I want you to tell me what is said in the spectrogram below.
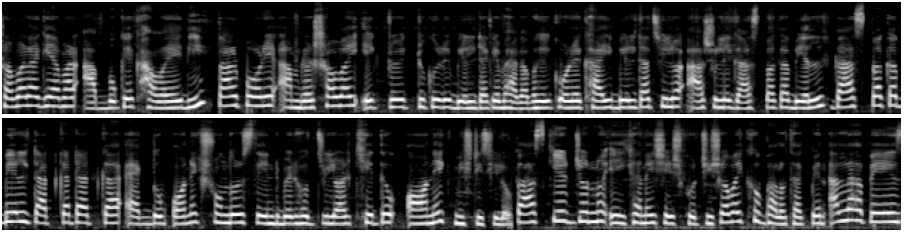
সবার আগে আমার আব্বুকে খাওয়াই দিই। তারপরে আমরা সবাই একটু একটু করে বেলটাকে ভাগাভাগি করে খাই। বেলটা ছিল আসলে গাছ পাকা বেল। গাছ পাকা বেল টাটকা টাটকা একদম অনেক সুন্দর সেন্ট বের হচ্ছিল আর খেতেও অনেক মিষ্টি ছিল। তো আজকের জন্য এইখানে শেষ করছি। সবাই খুব ভালো থাকবেন। আল্লাহ হাফেজ।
